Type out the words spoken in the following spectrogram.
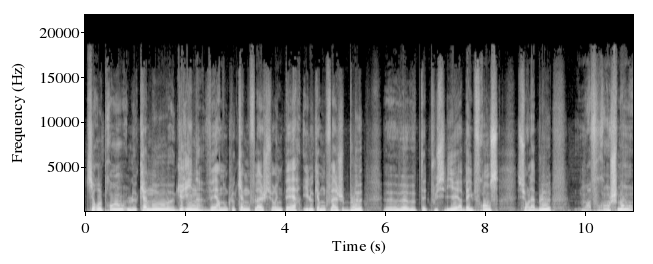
qui reprend le camo euh, green vert, donc le camouflage sur une paire, et le camouflage bleu, euh, peut-être plus lié à Babe France sur la bleue. Moi, franchement,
